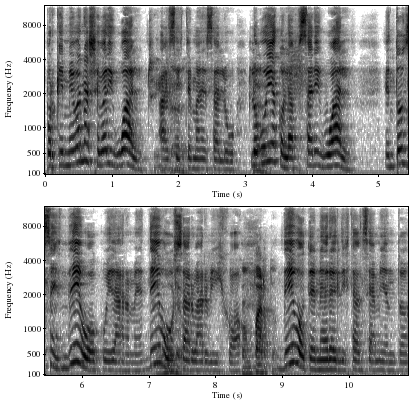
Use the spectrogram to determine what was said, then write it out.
porque me van a llevar igual Sí, al claro. sistema de salud. Lo voy a colapsar igual. Entonces debo cuidarme, debo Seguro. usar barbijo. Comparto. Debo tener el distanciamiento.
